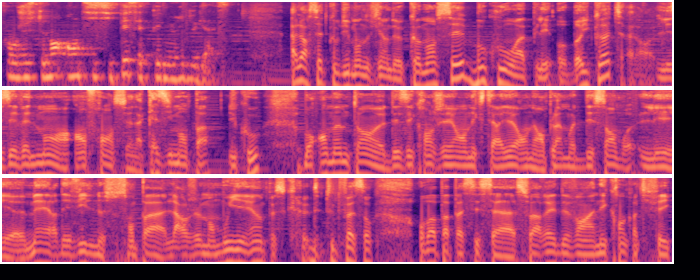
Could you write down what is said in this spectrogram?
pour justement anticiper cette pénurie de gaz. Alors cette Coupe du Monde vient de commencer, beaucoup ont appelé au boycott. Alors les événements en France, il n'y en a quasiment pas du coup. Bon, en même temps, euh, des écrans géants en extérieur, on est en plein mois de décembre, les euh, maires des villes ne se sont pas largement mouillés, hein, parce que de toute façon, on va pas passer sa soirée devant un écran quand il fait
